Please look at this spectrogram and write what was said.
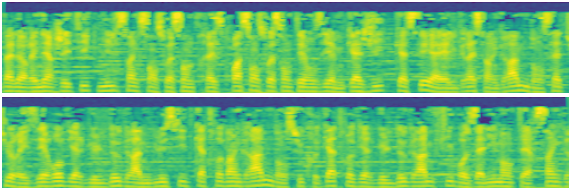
valeur énergétique 1573 371e kg, cassé à L graisse 1 g dont saturé 0,2 g glucides 80 g dont sucre 4,2 g fibres alimentaires 5 g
